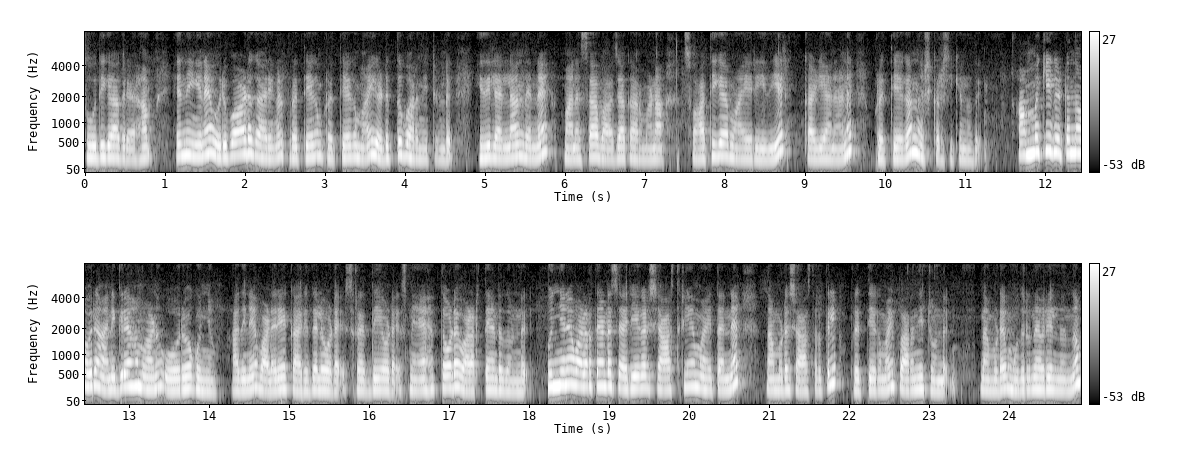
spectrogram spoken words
സൂതികാഗ്രഹം എന്നിങ്ങനെ ഒരുപാട് കാര്യങ്ങൾ പ്രത്യേകം പ്രത്യേകമായി എടുത്തു പറഞ്ഞിട്ടുണ്ട്. ഇതിലെല്ലാം തന്നെ മനസ്സാ വാച കർമ്മണ സ്വാത്വികമായ രീതിയിൽ കഴിയാനാണ് പ്രത്യേകം നിഷ്കർഷിക്കുന്നത്. അമ്മയ്ക്ക് കിട്ടുന്ന ഒരു അനുഗ്രഹമാണ് ഓരോ കുഞ്ഞും. അതിനെ വളരെ കരുതലോടെ ശ്രദ്ധയോടെ സ്നേഹത്തോടെ വളർത്തേണ്ടതുണ്ട്. കുഞ്ഞിനെ വളർത്തേണ്ട ചര്യകൾ ശാസ്ത്രീയമായി തന്നെ നമ്മുടെ ശാസ്ത്രത്തിൽ പ്രത്യേകമായി പറഞ്ഞിട്ടുണ്ട്. നമ്മുടെ മുതിർന്നവരിൽ നിന്നും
